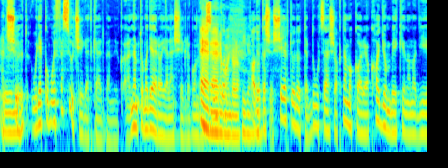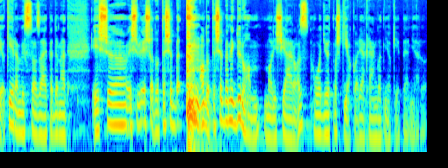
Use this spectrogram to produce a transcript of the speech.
Hát sőt, ugye komoly feszültséget kelt bennük. Nem tudom, hogy erre a jelenségre gondolok. Erre, erre gondolok, igen. Adott esetben sértődöttek, dúcásak, nem akarjak, hagyjon békén a nagyi, kérem vissza az iPad-emet, és, és, és adott, esetben, adott esetben még dürhammal is jár az, hogy őt most ki akarják rángatni a képernyő elől.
